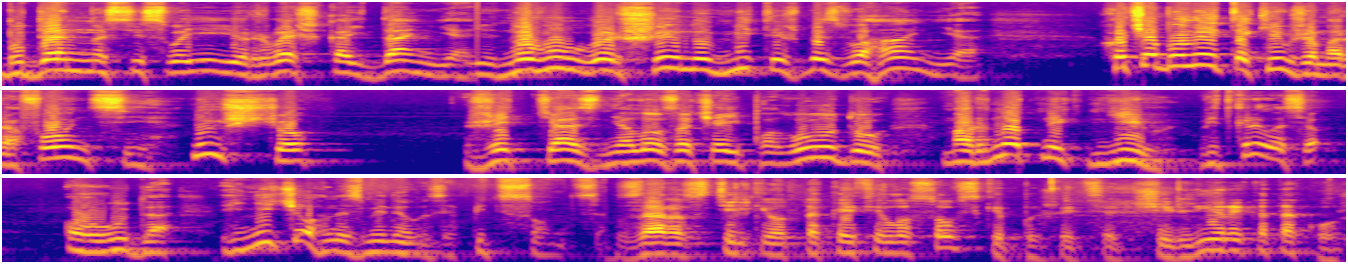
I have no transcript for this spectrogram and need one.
Буденності своєї рвеш кайдання, і нову вершину мітиш без вагання. Хоча були такі вже марафонці, ну і що? Життя зняло з очей полуду, марнотних днів відкрилася Оуда, і нічого не змінилося під сонцем. Зараз тільки от таке філософське пишеться, чи лірика також?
